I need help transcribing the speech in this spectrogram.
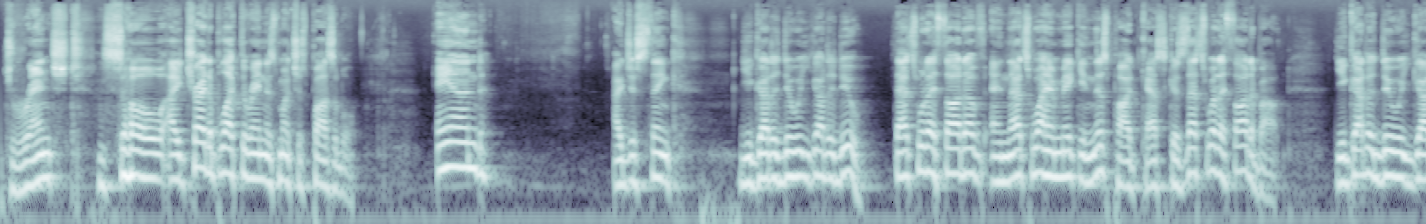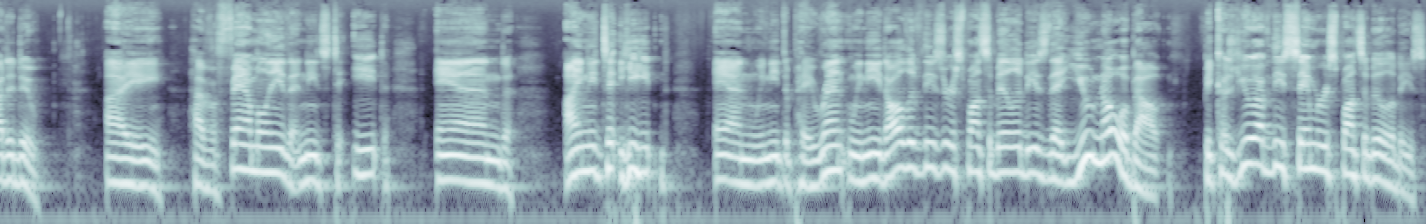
drenched. So I try to block the rain as much as possible. And I just think you got to do what you got to do. That's what I thought of, and that's why I'm making this podcast because that's what I thought about. You got to do what you got to do. I have a family that needs to eat, and I need to eat, and we need to pay rent. We need all of these responsibilities that you know about because you have these same responsibilities.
